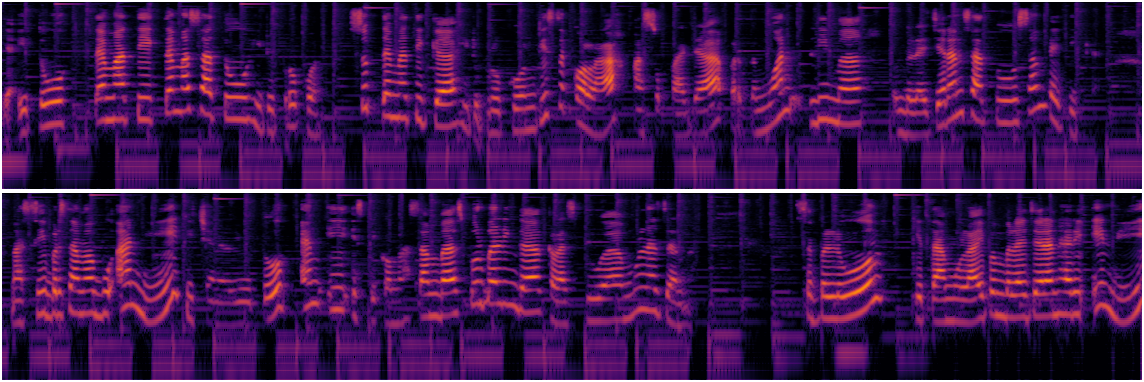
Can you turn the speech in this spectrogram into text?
yaitu tematik tema 1 hidup rukun. Subtema 3 hidup rukun di sekolah masuk pada pertemuan 5 pembelajaran 1 sampai 3. Masih bersama Bu Ani di channel YouTube MI Istiqomah Sambas Purbalingga kelas 2 Mulazamah. Sebelum kita mulai pembelajaran hari ini,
